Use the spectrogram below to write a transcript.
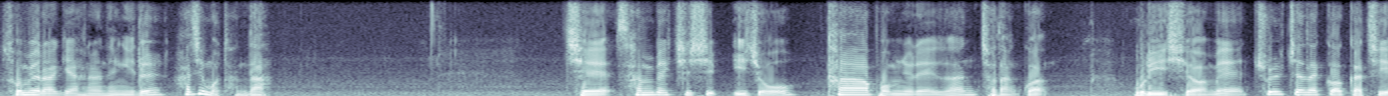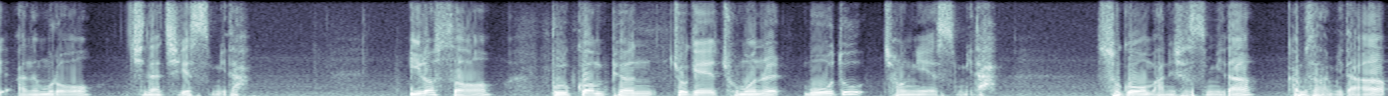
소멸하게 하는 행위를 하지 못한다. 제372조 타 법률에 의한 저당권 우리 시험에 출제될 것 같지 않으므로 지나치겠습니다. 이로써 물권편 쪽의 조문을 모두 정리했습니다. 수고 많으셨습니다. 감사합니다.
